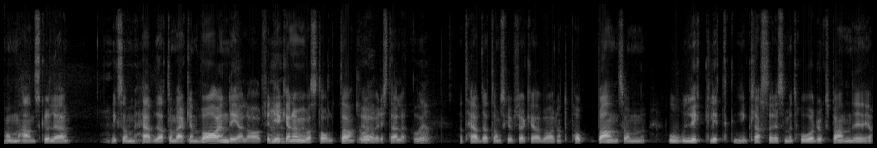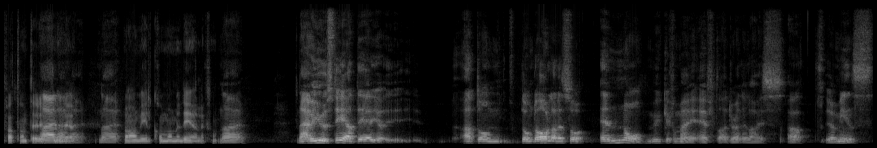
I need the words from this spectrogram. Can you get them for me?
om han skulle liksom hävda att de verkligen var en del av. För det kan de ju vara stolta över istället. Oh, ja. Att hävda att de skulle försöka vara något popband som olyckligt klassades som ett hårdrocksband. Jag fattar inte riktigt Nej, vad nej, det, nej, nej, vad han vill komma med det. Liksom. nej. Nej, men just det att det att de, de dalade så enormt mycket för mig efter Adrenalize att jag minns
